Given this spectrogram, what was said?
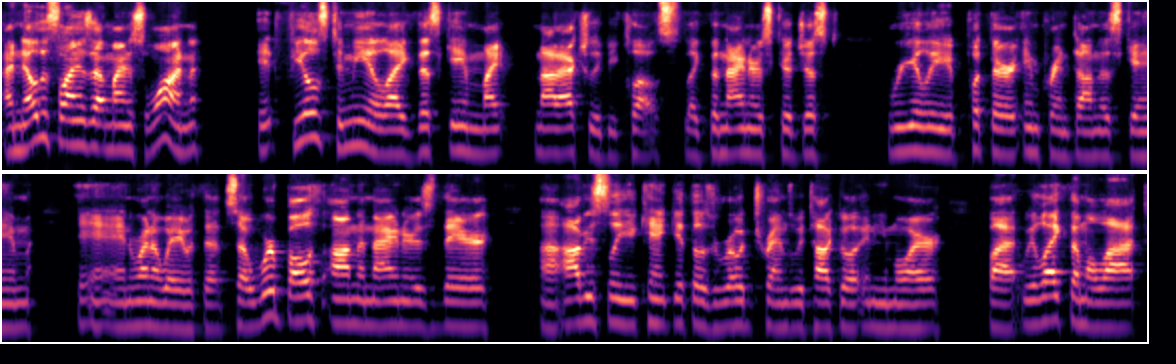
I know this line is at minus one. It feels to me like this game might not actually be close. Like the Niners could just really put their imprint on this game and run away with it. So we're both on the Niners there. Uh, obviously, you can't get those road trends we talked about anymore, but we like them a lot.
